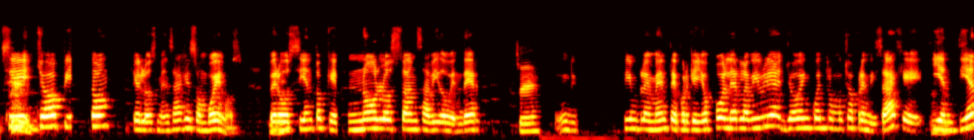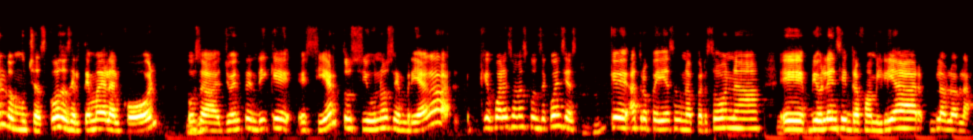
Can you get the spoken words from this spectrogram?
Sí, yo pienso que los mensajes son buenos, pero siento que no los han sabido vender. Sí. Simplemente porque yo puedo leer la Biblia, yo encuentro mucho aprendizaje y entiendo muchas cosas. El tema del alcohol, o sea, yo entendí que es cierto, si uno se embriaga, ¿qué, ¿cuáles son las consecuencias? Que atropellas a una persona, eh, violencia intrafamiliar, bla, bla, bla.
